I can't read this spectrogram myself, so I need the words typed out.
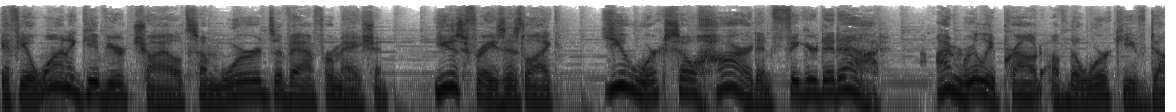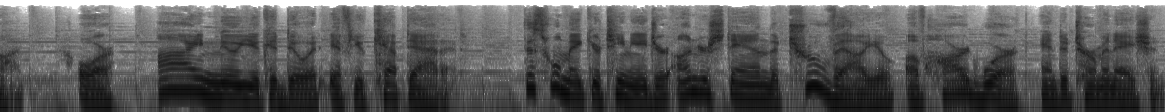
if you want to give your child some words of affirmation, use phrases like, You worked so hard and figured it out. I'm really proud of the work you've done. Or, I knew you could do it if you kept at it. This will make your teenager understand the true value of hard work and determination.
